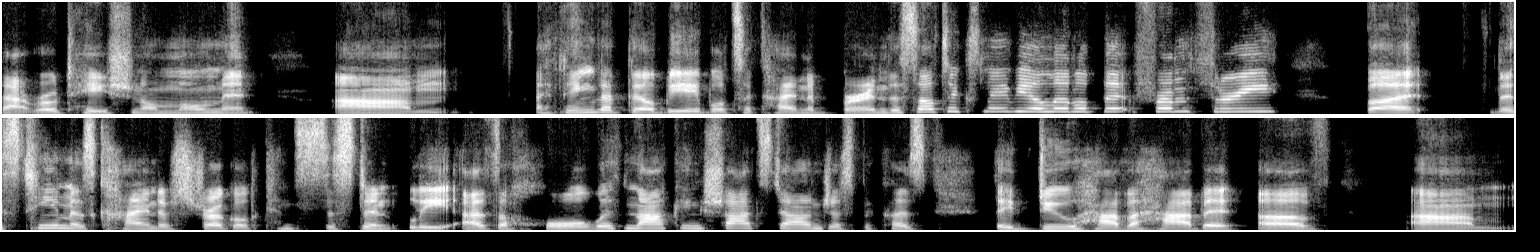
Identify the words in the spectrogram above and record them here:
that rotational moment. Um, I think that they'll be able to kind of burn the Celtics maybe a little bit from three, but this team has kind of struggled consistently as a whole with knocking shots down just because they do have a habit of um,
